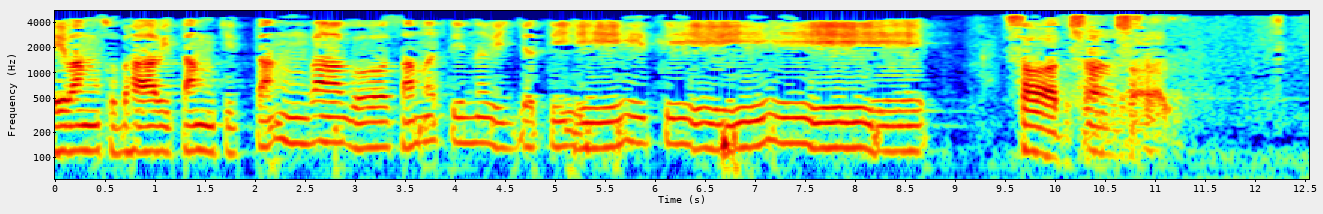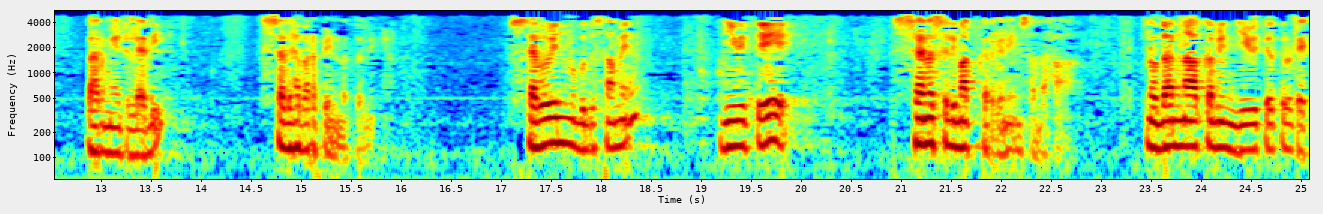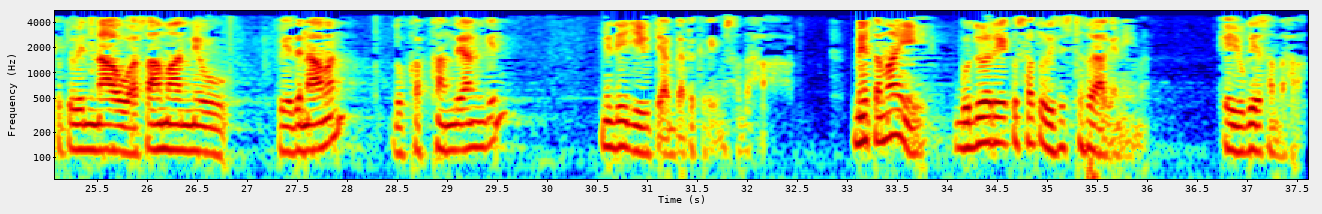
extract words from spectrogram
එවං සුභාවිතං චිත්තං රාගෝ සමතින විජ්ජති සාදු සාදු ධර්මයට ලැබි සදහවර පින්නතුනි. සැබවින්ම බුදු සමය ජීවිතේ සැනසෙලිමත් කර ගැනීම සඳහා නොදන්නා කමින් ජීවිතය තුළට එකතු වෙන්නා වූ අසාමාන්‍ය වූ වේදනාවන් දුක්ඛ ඛණ්ඩයන්ගෙන් නිදී ජීවිතයක් ගත කිරීම සඳහා මේ තමයි බුදුවරයෙකු සතු විශිෂ්ට හොයා ගැනීම. ඒ යුගය සඳහා.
